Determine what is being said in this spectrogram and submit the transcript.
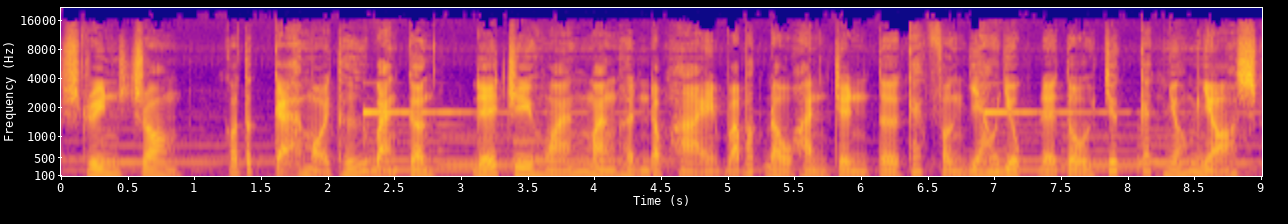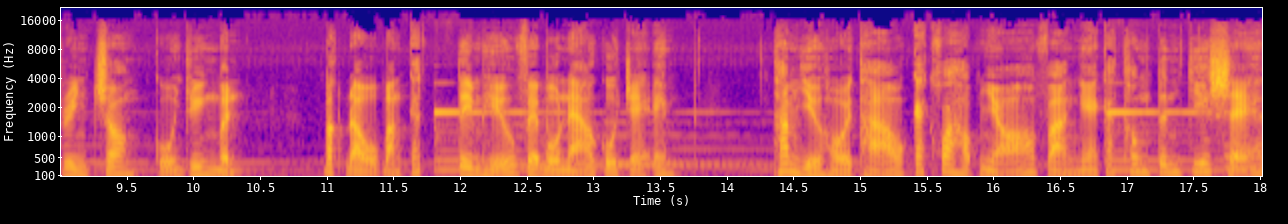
String Strong, có tất cả mọi thứ bạn cần để trì hoãn màn hình độc hại và bắt đầu hành trình từ các phần giáo dục để tổ chức các nhóm nhỏ string song của riêng mình. Bắt đầu bằng cách tìm hiểu về bộ não của trẻ em, tham dự hội thảo các khoa học nhỏ và nghe các thông tin chia sẻ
